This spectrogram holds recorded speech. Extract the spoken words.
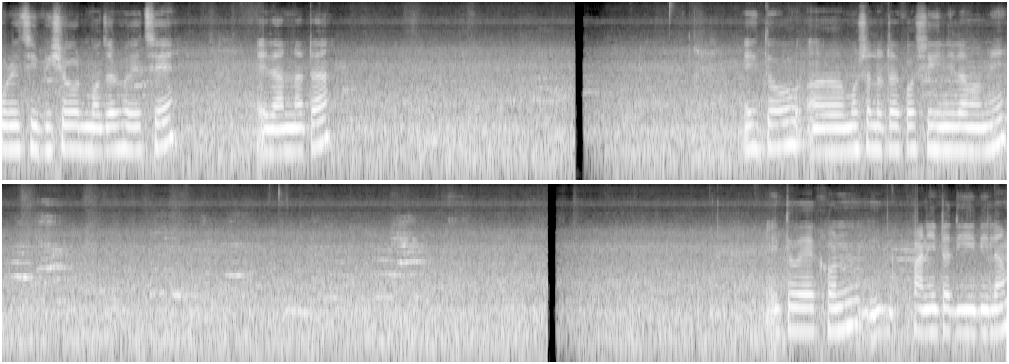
করেছি, ভীষণ মজার হয়েছে এই রান্নাটা। এই তো মশলাটা কষিয়ে নিলাম আমি। এই তো এখন পানিটা দিয়ে দিলাম।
